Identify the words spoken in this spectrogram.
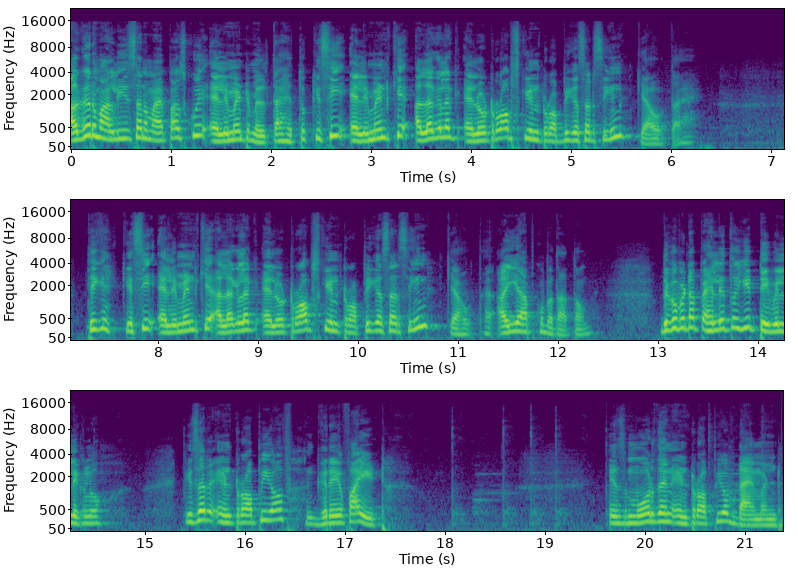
अगर मान लीजिए सर हमारे पास कोई एलिमेंट मिलता है तो किसी एलिमेंट के अलग अलग एलोट्रॉप्स की इंट्रॉपी का सर सीन क्या होता है? ठीक है? किसी एलिमेंट के अलग अलग एलोट्रॉप्स की इंट्रॉपी का सर सीन क्या होता है? आइए आपको बताता हूँ देखो बेटा, पहले तो ये टेबल लिख लो कि sir entropy of graphite is more than entropy of diamond.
